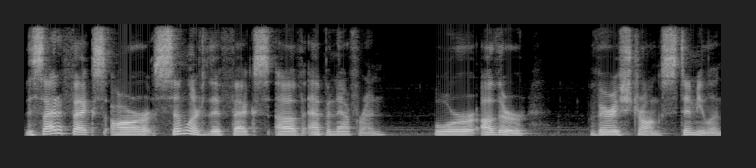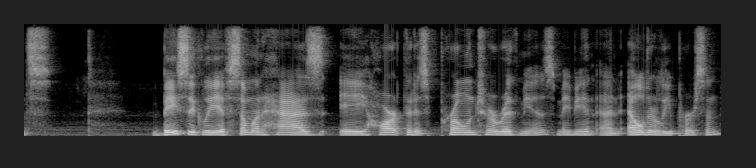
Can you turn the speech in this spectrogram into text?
The side effects are similar to the effects of epinephrine or other very strong stimulants. Basically, if someone has a heart that is prone to arrhythmias, maybe an, an elderly person,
